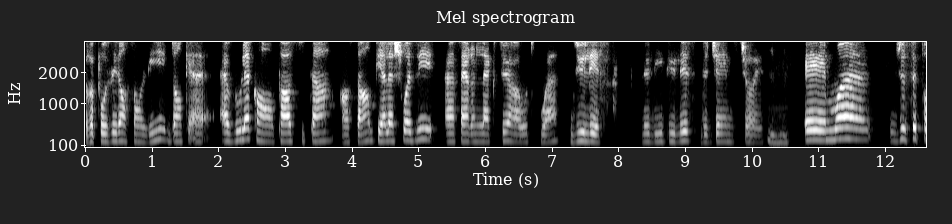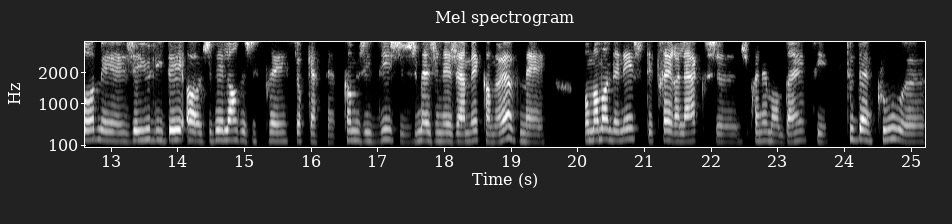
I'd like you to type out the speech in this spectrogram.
reposé dans son lit. Donc, elle, elle voulait qu'on passe du temps ensemble. Puis elle a choisi à faire une lecture à haute voix d'Ulysse le livre Ulysse de James Joyce. Mm-hmm. Et moi, je sais pas, mais j'ai eu l'idée, oh, je vais l'enregistrer sur cassette. Comme j'ai dit, j'imaginais jamais comme œuvre, mais au moment donné, j'étais très relax, je, prenais mon bain, puis tout d'un coup, euh,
